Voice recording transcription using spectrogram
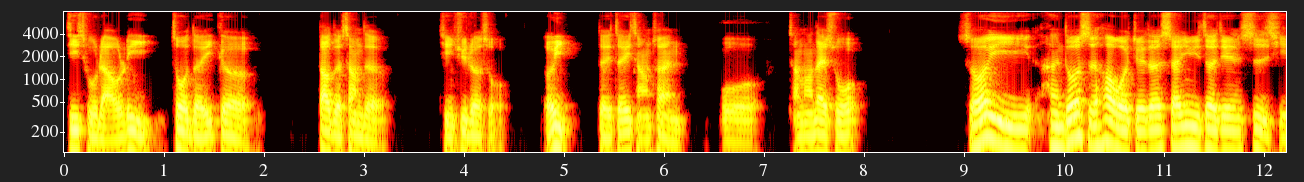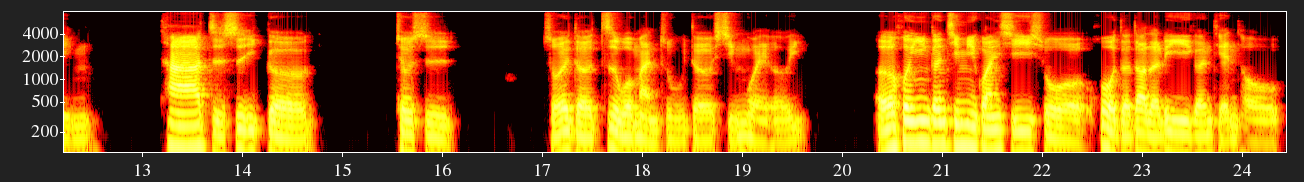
基础劳力做的一个道德上的情绪勒索而已。对这一长串，我常常在说。所以很多时候，我觉得生育这件事情，它只是一个就是所谓的自我满足的行为而已。而婚姻跟亲密关系所获得到的利益跟甜头。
